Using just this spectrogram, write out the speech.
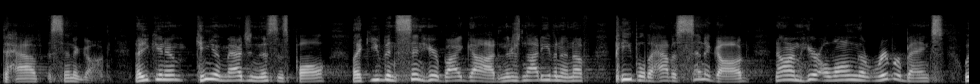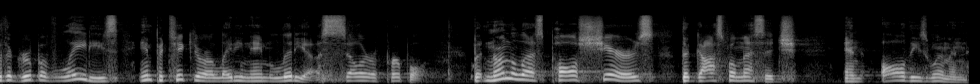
to have a synagogue. Now, you can, can you imagine this as Paul? Like, you've been sent here by God, and there's not even enough people to have a synagogue. Now, I'm here along the riverbanks with a group of ladies, in particular, a lady named Lydia, a seller of purple. But nonetheless, Paul shares the gospel message, and all these women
